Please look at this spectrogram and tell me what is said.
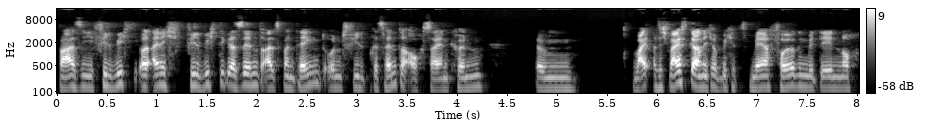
quasi viel wichtiger, eigentlich viel wichtiger sind, als man denkt und viel präsenter auch sein können. Ähm, also ich weiß gar nicht, ob ich jetzt mehr Folgen mit denen noch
